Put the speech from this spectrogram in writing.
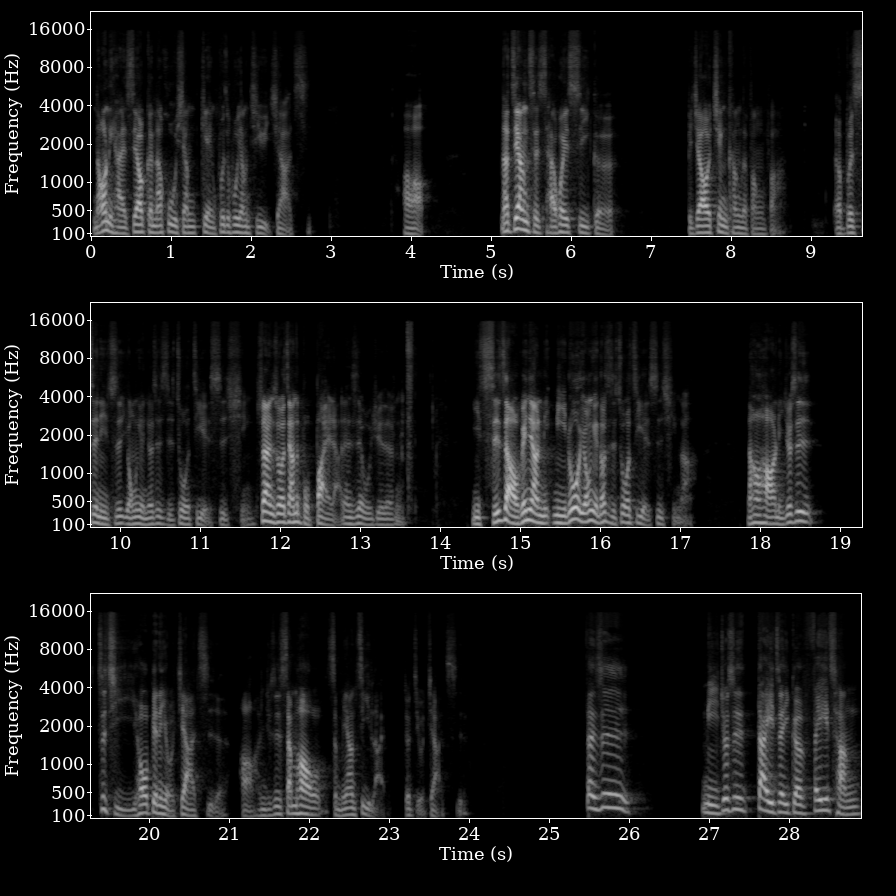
然后你还是要跟他互相 gain 或者互相给予价值，好，那这样子才会是一个比较健康的方法。而不是你是永远就是只做自己的事情，虽然说这样子不败啦，但是我觉得你迟早，我跟你讲，你你如果永远都只做自己的事情啊，然后好，你就是自己以后变得有价值了，好，你就是三号怎么样自己来就只有价值，但是你就是带着一个非常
